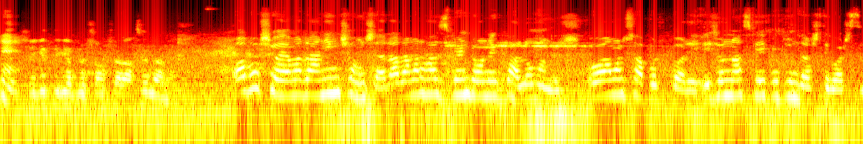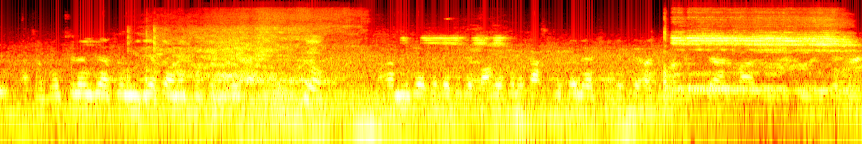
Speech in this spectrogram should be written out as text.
হ্যাঁ। সেক্ষেত্রে কি আপনার সংসার আছে না না অবশ্যই আমার রানিং সংসার। আর আমার হাজবেন্ড অনেক ভালো মানুষ। ও আমার সাপোর্ট করে। এই জন্য আজকে এই পর্যন্ত আসতে পারছি। আচ্ছা বলছিলেন যে আপনি মিডিয়াতে অনেক হ্যাঁ। আমরা মিডিয়াতে দেখি যে ভালো কোনো কাজ করতে হলে সেক্ষেত্রে হয়তো বিচার বা কোনো কিছু এরকম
